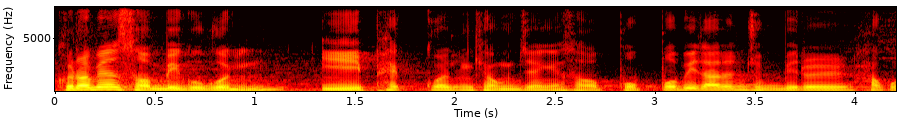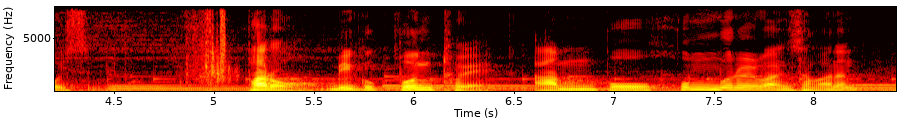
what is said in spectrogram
그러면서 미국은 이 패권 경쟁에서 보법이 다른 준비를 하고 있습니다. 바로 미국 본토의 안보 혼문을 완성하는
